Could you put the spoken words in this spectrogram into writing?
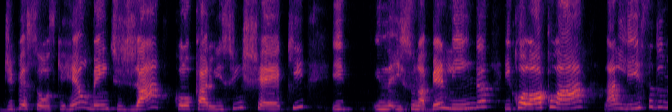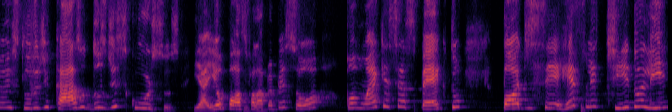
de pessoas que realmente já colocaram isso em xeque e, e isso na berlinda e coloco lá na lista do meu estudo de caso dos discursos. E aí eu posso falar para a pessoa como é que esse aspecto pode ser refletido ali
